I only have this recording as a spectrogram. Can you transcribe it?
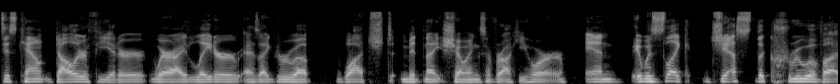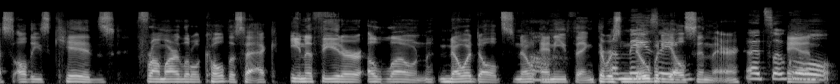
discount dollar theater where I later, as I grew up, watched midnight showings of Rocky Horror, and it was like just the crew of us, all these kids from our little cul-de-sac in a theater alone, no adults, no Oh, anything. There was nobody else in there. That's so And- cool.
